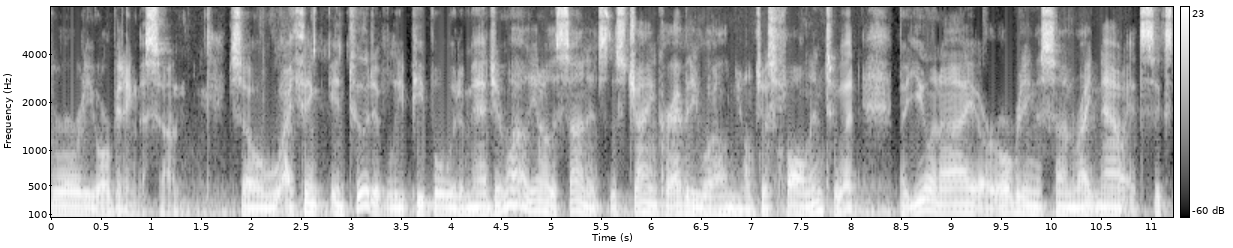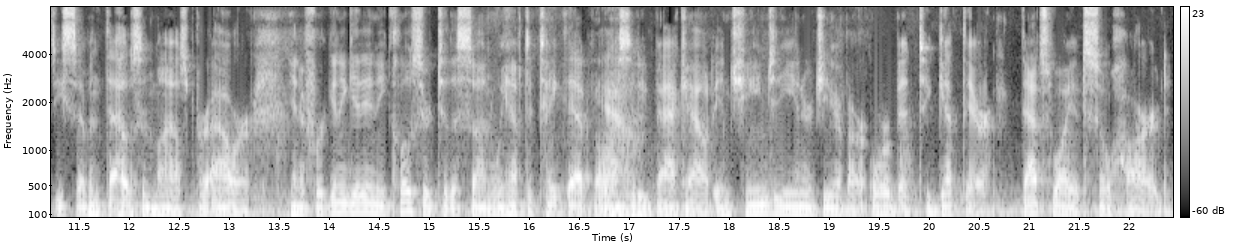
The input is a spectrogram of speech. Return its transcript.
we're already orbiting the sun. So I think intuitively people would imagine, well, you know, the sun, it's this giant gravity well and you'll just fall into it. But you and I are orbiting the sun right now at 67,000 miles per hour. And if we're going to get any closer to the sun, we have to take that velocity yeah. back out and change the energy of our orbit to get there. That's why it's so hard.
